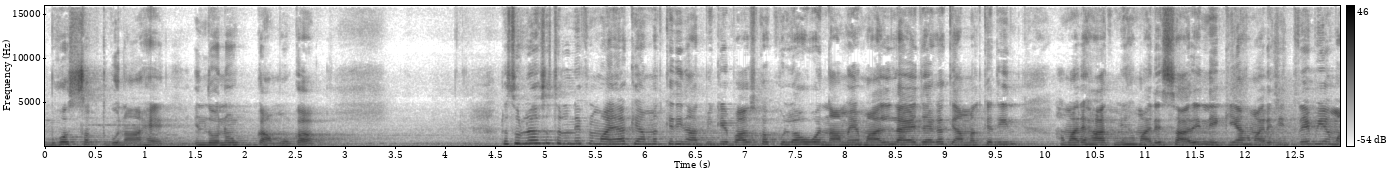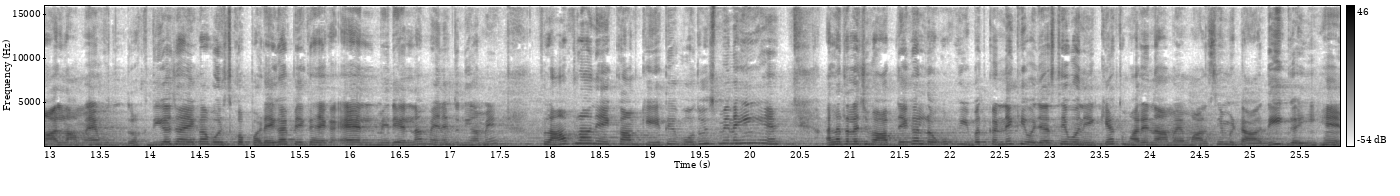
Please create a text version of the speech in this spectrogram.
बहुत सख्त गुनाह है इन दोनों कामों का। रसोल्ला वसल्लम ने फरमाया, क़्यामत के दिन आदमी के पास उसका खुला हुआ नाम माल लाया जाएगा। क़्यामत के दिन हमारे हाथ में हमारे सारी नेकियाँ, हमारे जितने भी अमाल नामा है, वो रख दिया जाएगा। वो इसको पढ़ेगा, फिर कहेगा, ए मेरे अल्लाह, मैंने दुनिया में फ़लाँ फ़लाँ नेक काम किए थे, वो तो इसमें नहीं है। अल्लाह ताला जवाब देगा, लोगों को गिबत करने की वजह से वो नेकियाँ तुम्हारे नाम माल से मिटा दी गई हैं।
